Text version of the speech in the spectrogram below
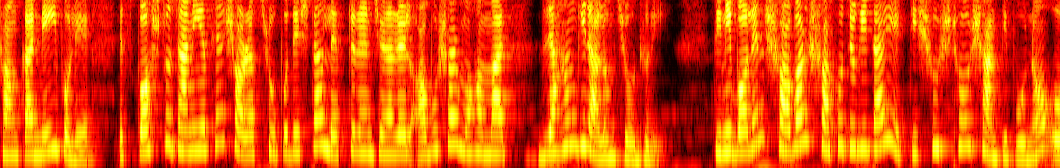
শঙ্কা নেই বলে স্পষ্ট জানিয়েছেন স্বরাষ্ট্র উপদেষ্টা লেফটেন্যান্ট জেনারেল অবসর মোহাম্মদ জাহাঙ্গীর আলম চৌধুরী। তিনি বলেন, সবার সহযোগিতায় একটি সুষ্ঠু, শান্তিপূর্ণ ও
